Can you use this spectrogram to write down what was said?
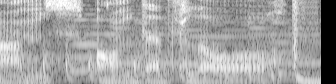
dance on the floor.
